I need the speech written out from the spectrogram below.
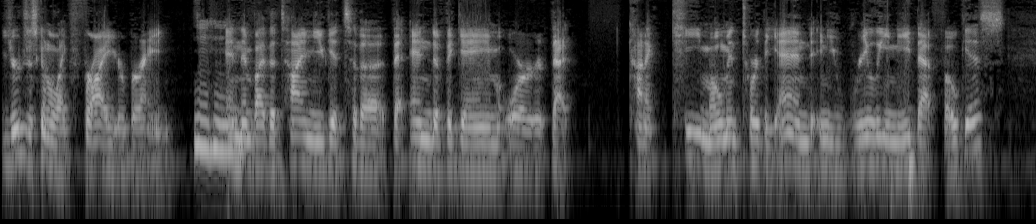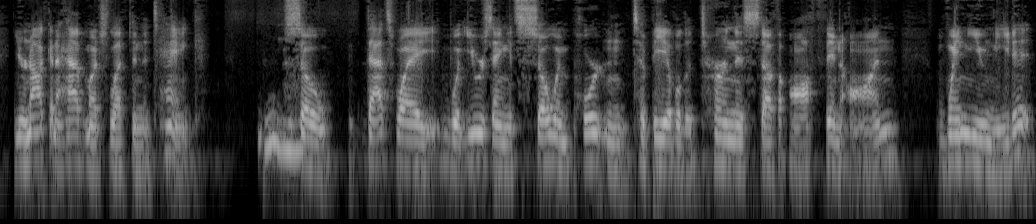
you're just going to like fry your brain mm-hmm. and then by the time you get to the the end of the game or that kind of key moment toward the end and you really need that focus you're not going to have much left in the tank mm-hmm. so that's why what you were saying it's so important to be able to turn this stuff off and on when you need it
